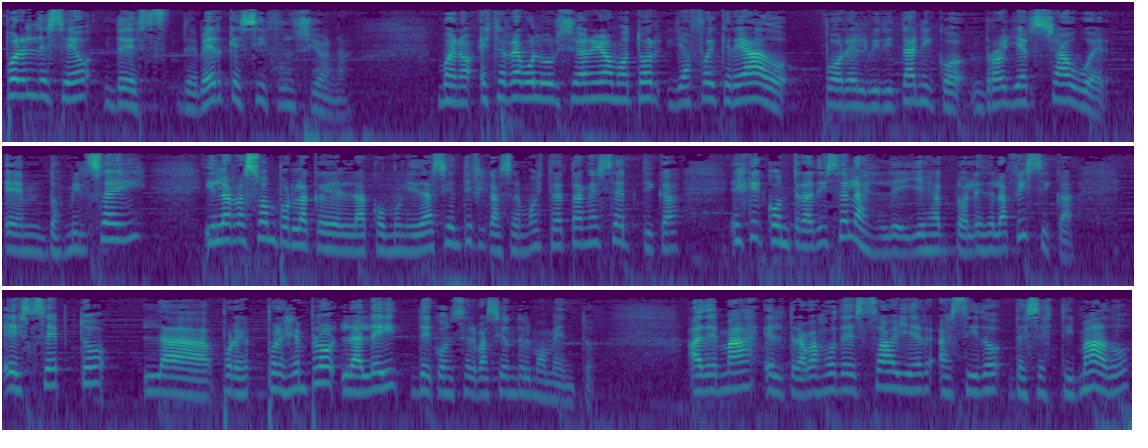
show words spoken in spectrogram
por el deseo de, ver que sí funciona. Bueno, este revolucionario motor ya fue creado por el británico Roger Shauer en 2006 y la razón por la que la comunidad científica se muestra tan escéptica es que contradice las leyes actuales de la física, excepto la, por, por ejemplo, la ley de conservación del momento. Además, el trabajo de Sawyer ha sido desestimado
